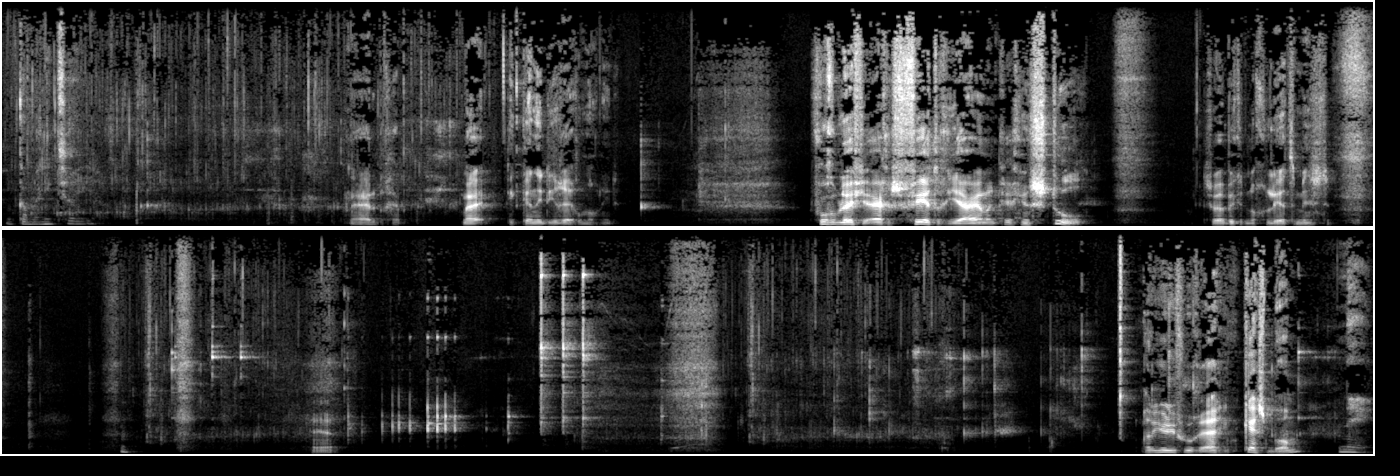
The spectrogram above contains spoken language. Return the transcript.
dat kan me niet schelen. Nee, dat begrijp ik. Maar ik kende die regel nog niet. Vroeger bleef je ergens 40 jaar en dan kreeg je een stoel. Zo heb ik het nog geleerd tenminste. Ja. Hadden jullie vroeger eigenlijk een kerstboom? Nee.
